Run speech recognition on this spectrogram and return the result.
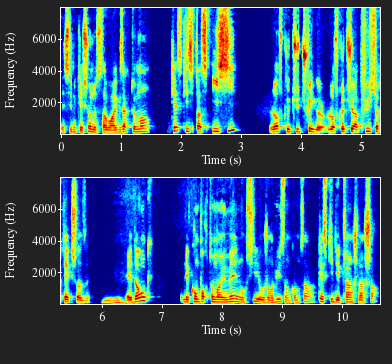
Et c'est une question de savoir exactement qu'est-ce qui se passe ici lorsque tu triggers, lorsque tu appuies sur quelque chose. Mm. Et donc, les comportements humains aussi aujourd'hui sont comme ça. Qu'est-ce qui déclenche l'achat?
